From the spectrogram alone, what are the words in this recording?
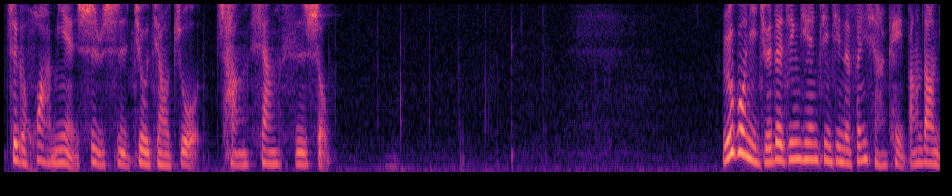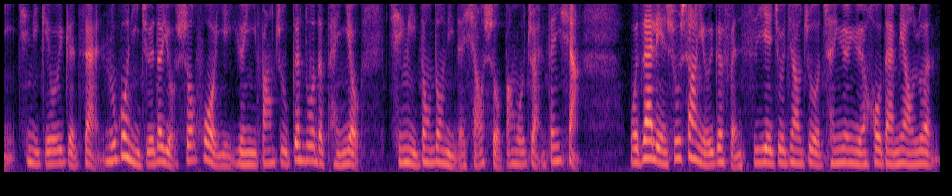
这个画面是不是就叫做长相厮守？如果你觉得今天静静的分享可以帮到你，请你给我一个赞。如果你觉得有收获，也愿意帮助更多的朋友，请你动动你的小手帮我转分享。我在脸书上有一个粉丝页，就叫做陈圆圆后代妙论，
